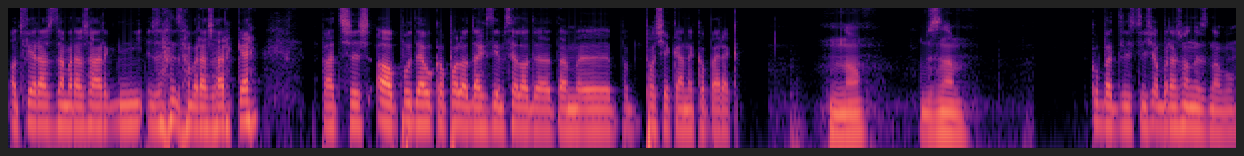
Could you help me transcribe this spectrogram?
Otwierasz zamrażar... zamrażarkę, patrzysz, o, pudełko po lodach, zjem se lody, tam y, posiekany koperek. No, znam. Kuba, ty jesteś obrażony znowu.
